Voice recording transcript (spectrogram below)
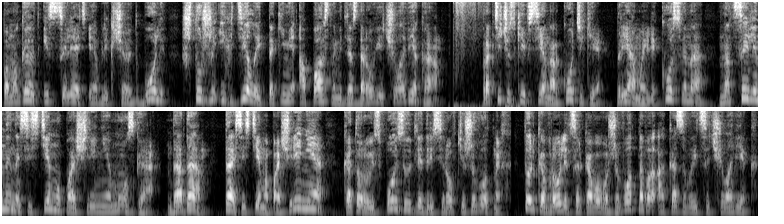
помогают исцелять и облегчают боль, что же их делает такими опасными для здоровья человека? Практически все наркотики, прямо или косвенно, нацелены на систему поощрения мозга. Да-да, та система поощрения, которую используют для дрессировки животных. Только в роли циркового животного оказывается человек.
